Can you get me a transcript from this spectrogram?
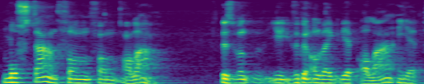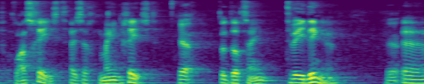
losstaand van, van Allah. Dus want je, we kunnen allebei, je hebt Allah en je hebt Allah's geest. Hij zegt mijn geest. Ja. Dat, dat zijn twee dingen. Ja. Eh,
